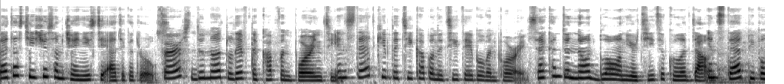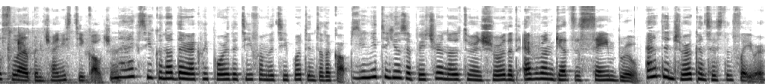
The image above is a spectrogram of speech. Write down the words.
Let us teach you some Chinese tea etiquette rules. First, do not lift the cup when pouring tea. Instead, keep the teacup on the tea table when pouring. Second, do not blow on your tea to cool it down. Instead, people slurp in Chinese tea culture. Next, you cannot directly pour the tea from the teapot into the cups. You need to use a pitcher in order to ensure that everyone gets the same brew and ensure consistent flavor.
